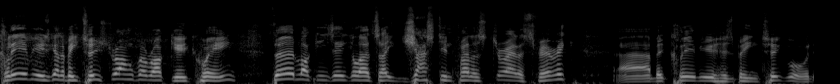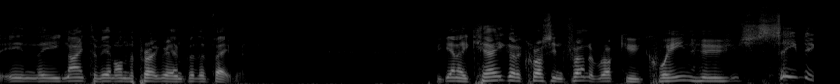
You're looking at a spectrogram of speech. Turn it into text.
Clearview's going to be too strong for Rocky Queen. Third, Lockie's Eagle, I'd say, just in front of Stratospheric. Uh, but Clearview has been too good in the ninth event on the program for the favourite. Began okay, got across in front of Rock You Queen, who seemed to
